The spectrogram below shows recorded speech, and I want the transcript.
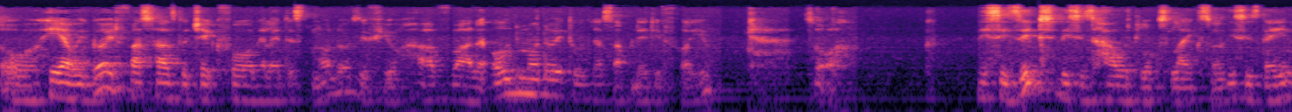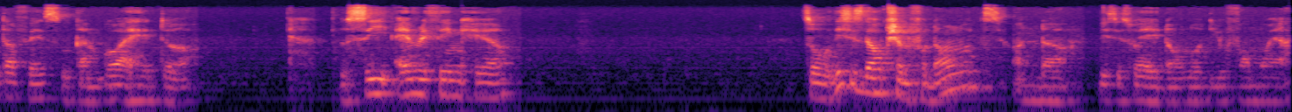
so here we go. It first has to check for the latest models. If you have uh, the old model it will just update it for you. So this is it. This is how it looks like. So this is the interface. We can go ahead uh, to see everything here. So this is the option for downloads. And uh, this is where you download your firmware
